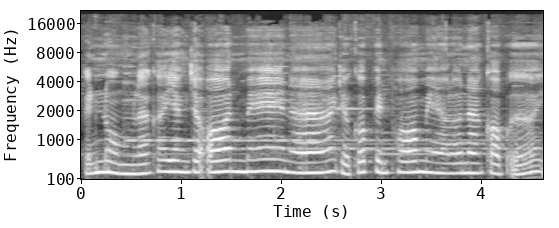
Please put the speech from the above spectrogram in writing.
เป็นหนุ่มแล้วก็ยังจะอ้อนแม่นะ เดี๋ยวก็เป็นพ่อแมวแล้วนะกอบเอ้ย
